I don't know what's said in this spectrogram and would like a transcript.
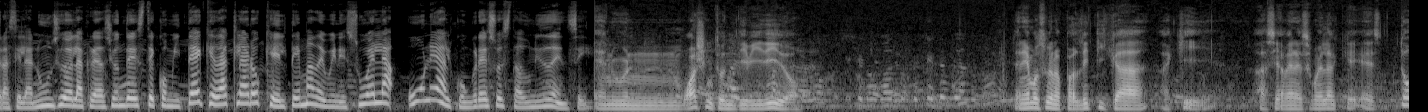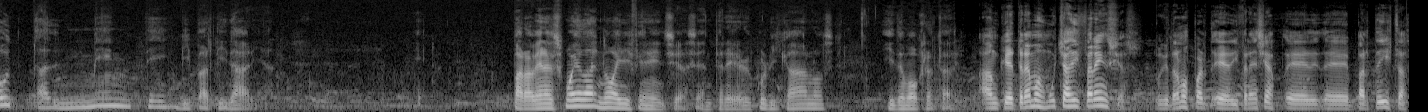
Tras el anuncio de la creación de este comité, queda claro que el tema de Venezuela une al Congreso estadounidense. En un Washington dividido, tenemos una política aquí hacia Venezuela que es totalmente bipartidaria. Para Venezuela no hay diferencias entre republicanos y demócratas. Aunque tenemos muchas diferencias, porque tenemos eh, diferencias eh, partidistas,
